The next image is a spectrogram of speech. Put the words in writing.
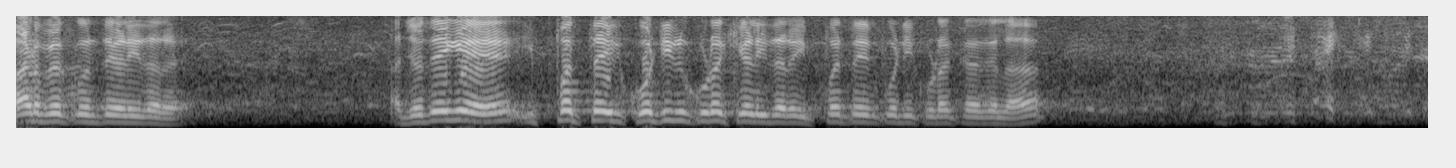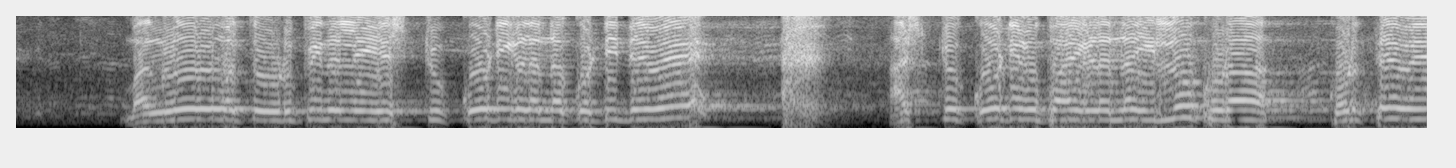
ಮಾಡಬೇಕು ಅಂತ ಹೇಳಿದ್ದಾರೆ. ಜೊತೆಗೆ ಇಪ್ಪತ್ತೈದು ಕೋಟಿನೂ ಕೂಡ ಕೇಳಿದ್ದಾರೆ. ಇಪ್ಪತ್ತೈದು ಕೋಟಿ ಕೊಡಕ್ಕಾಗಲ್ಲ. ಮಂಗಳೂರು ಮತ್ತು ಉಡುಪಿನಲ್ಲಿ ಎಷ್ಟು ಕೋಟಿಗಳನ್ನು ಕೊಟ್ಟಿದ್ದೇವೆ? ಅಷ್ಟು ಕೋಟಿ ರೂಪಾಯಿಗಳನ್ನ ಇಲ್ಲೂ ಕೂಡ ಕೊಡ್ತೇವೆ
